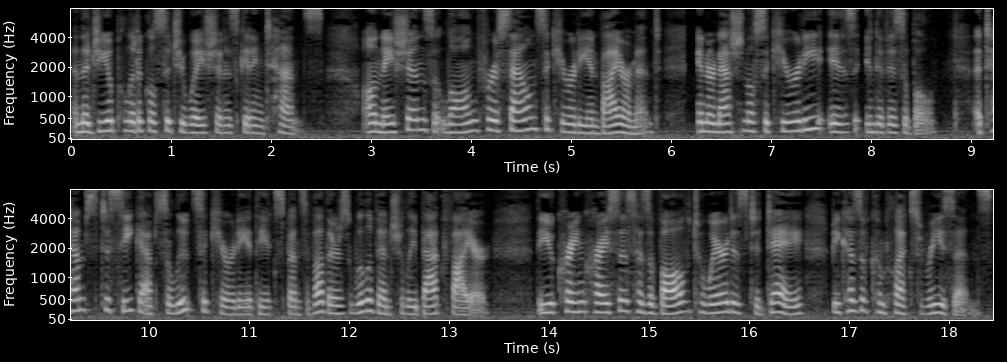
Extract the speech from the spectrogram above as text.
and the geopolitical situation is getting tense. All nations long for a sound security environment. International security is indivisible. Attempts to seek absolute security at the expense of others will eventually backfire. The Ukraine crisis has evolved to where it is today because of complex reasons.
